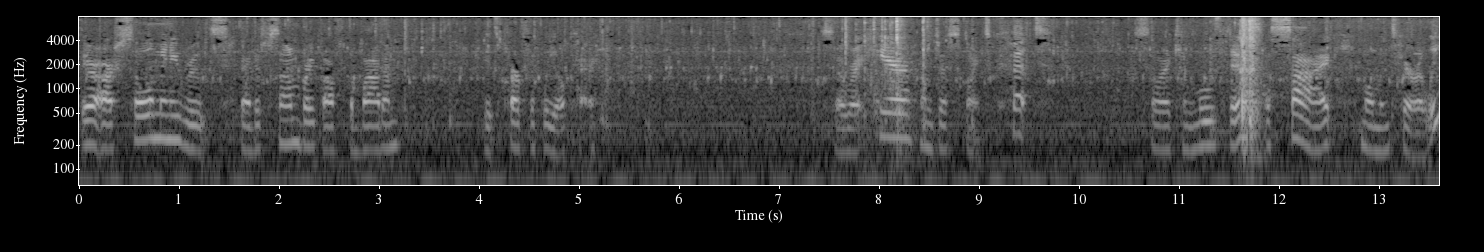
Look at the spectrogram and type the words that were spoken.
There are so many roots that if some break off the bottom, it's perfectly okay. So right here, I'm just going to cut so I can move this aside momentarily.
